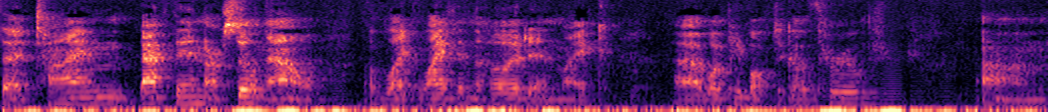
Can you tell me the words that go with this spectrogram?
the time back then or still now of like life in the hood and like uh, what people have to go through. Um,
